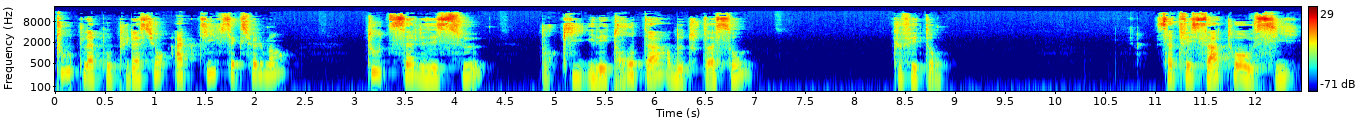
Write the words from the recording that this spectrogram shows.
toute la population active sexuellement? Toutes celles et ceux pour qui il est trop tard de toute façon? Que fait-on? Ça te fait ça, toi aussi?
